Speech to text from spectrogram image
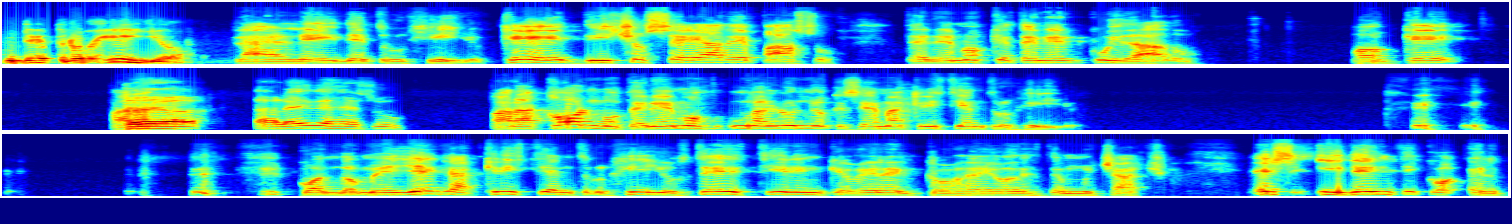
De Trujillo. la ley de Trujillo, que dicho sea de paso, tenemos que tener cuidado porque para, La, la ley de Jesús. para colmo tenemos un alumno que se llama Cristian Trujillo. Cuando me llega Cristian Trujillo, ustedes tienen que ver el correo de este muchacho. Es idéntico, el,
